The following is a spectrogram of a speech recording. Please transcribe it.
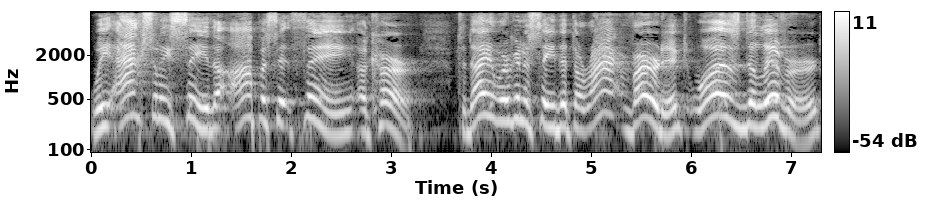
we actually see the opposite thing occur. Today, we're going to see that the right verdict was delivered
